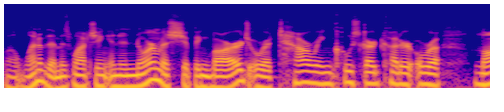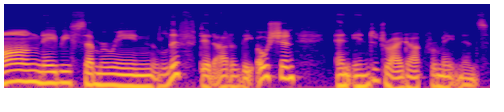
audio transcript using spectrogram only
Well, one of them is watching an enormous shipping barge or a towering Coast Guard cutter or a long Navy submarine lifted out of the ocean and into dry dock for maintenance.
